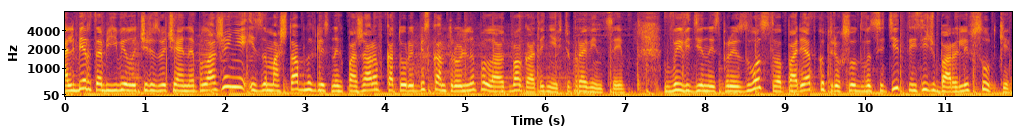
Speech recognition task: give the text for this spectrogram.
Альберт объявила чрезвычайное положение из-за масштабных лесных пожаров, которые бесконтрольно пылают богатой нефтью провинции. Выведено из производства порядка 320 тысяч баррелей в сутки,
